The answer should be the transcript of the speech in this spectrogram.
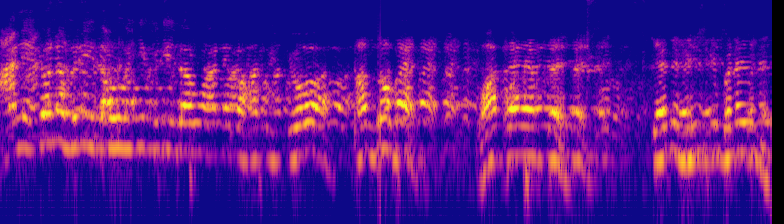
આને જો ને મરી જાવું ઈ મરી જાવું આને તો હાથું જો આમ જો ભાઈ વાત થાય એમ છે કે એની મિનિસ્ટ્રી બનાવી ને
